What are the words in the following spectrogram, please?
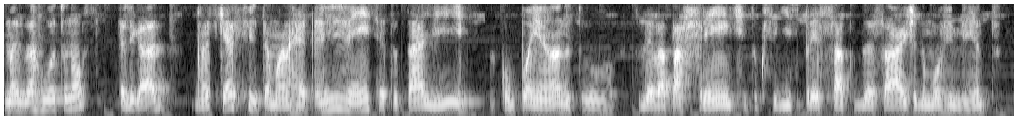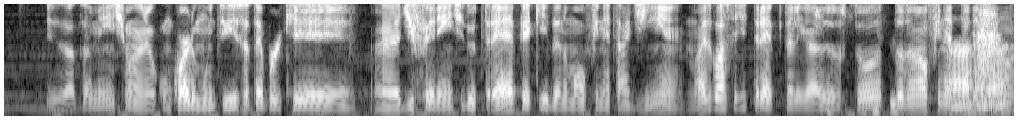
mas na rua tu não, tá ligado? Mas que é fita, mano. Rap é vivência, tu tá ali acompanhando, tu, tu levar pra frente, tu conseguir expressar toda essa arte do movimento. Exatamente, mano. Eu concordo muito isso, até porque, é, diferente do trap aqui, dando uma alfinetadinha, nós gosta de trap, tá ligado? Eu tô, tô dando alfinetada mesmo,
